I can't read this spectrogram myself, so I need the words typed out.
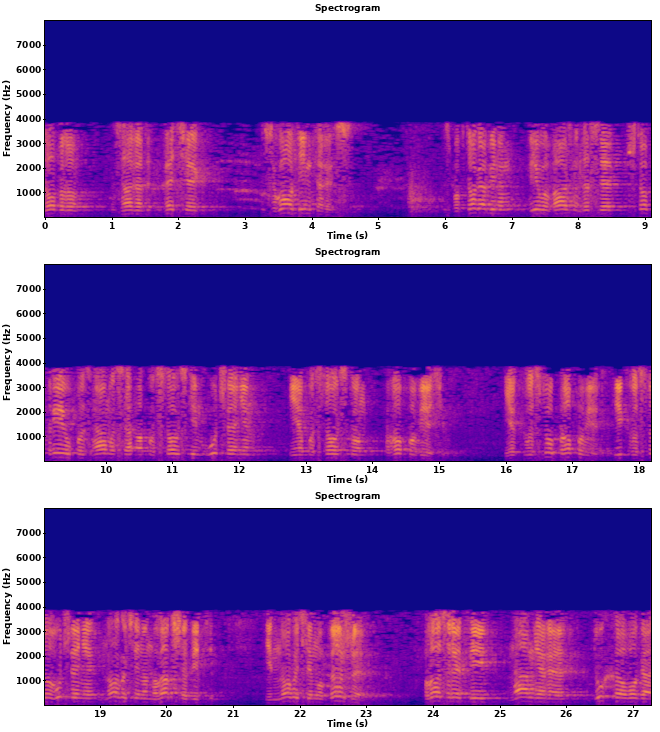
dobro zarad većeg zlog interesa. Zbog toga bi nam bilo važno da se što prije upoznamo sa apostolskim učenjem i apostolskom propovjeđu. Jer kroz tu propovjed i kroz to učenje mnogo će nam lakše biti i mnogo ćemo brže prozreti namjere duha ovoga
